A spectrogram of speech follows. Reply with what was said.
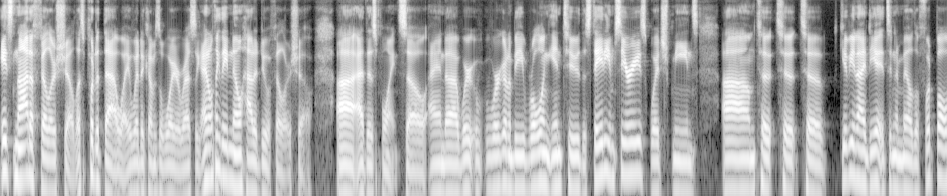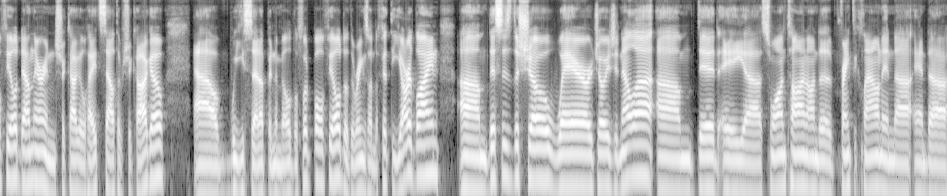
it's not a filler show. Let's put it that way. When it comes to Warrior Wrestling, I don't think they know how to do a filler show uh, at this point. So, and uh, we're we're going to be rolling into the Stadium Series, which means um, to to to give you an idea, it's in the middle of the football field down there in Chicago Heights, south of Chicago. Uh, we set up in the middle of the football field. The ring's on the 50 yard line. Um, this is the show where Joey Janela um, did a uh, swanton on the Frank the Clown and uh, and uh,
